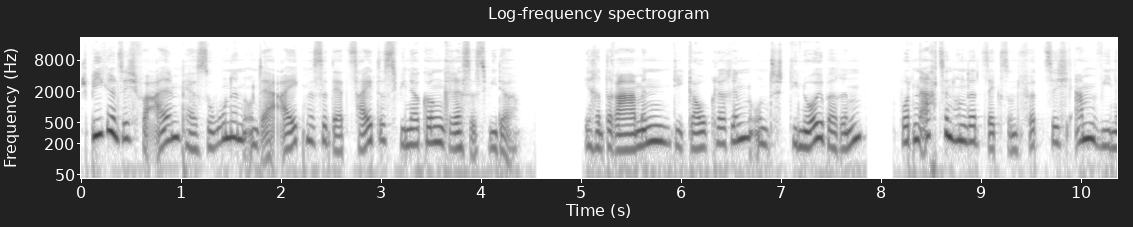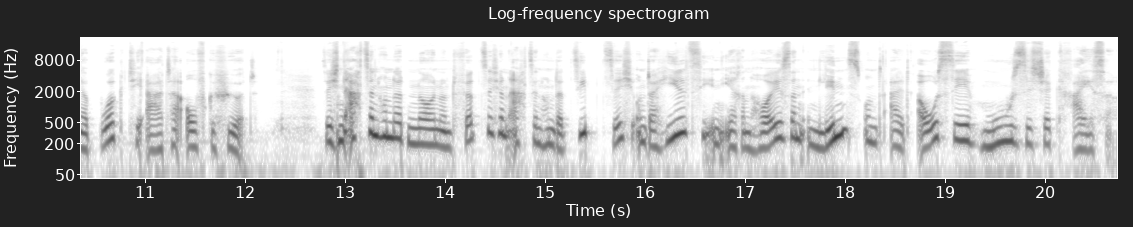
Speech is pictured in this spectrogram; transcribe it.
spiegeln sich vor allem Personen und Ereignisse der Zeit des Wiener Kongresses wider. Ihre Dramen Die Gauklerin und Die Neuberin wurden 1846 am Wiener Burgtheater aufgeführt. Zwischen 1849 und 1870 unterhielt sie in ihren Häusern in Linz und Altaussee musische Kreise.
